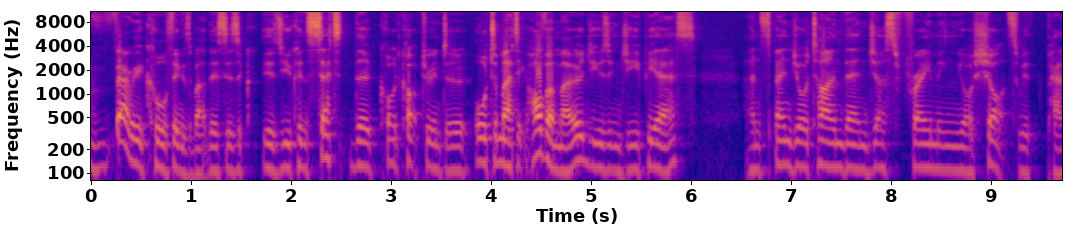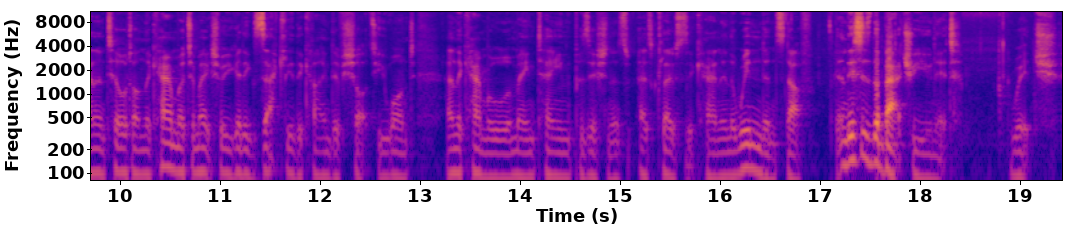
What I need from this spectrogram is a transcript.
very cool things about this is, is you can set the quadcopter into automatic hover mode using GPS and spend your time then just framing your shots with pan and tilt on the camera to make sure you get exactly the kind of shots you want and the camera will maintain position as, as close as it can in the wind and stuff. And this is the battery unit which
